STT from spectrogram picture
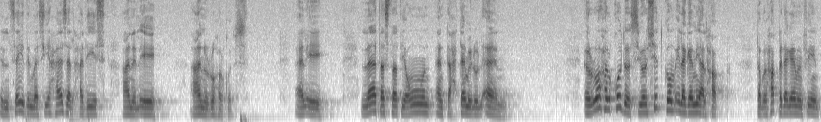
السيد المسيح هذا الحديث عن الإيه؟ عن الروح القدس. قال إيه؟ لا تستطيعون أن تحتملوا الآن. الروح القدس يرشدكم إلى جميع الحق. طب الحق ده جاي من فين؟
